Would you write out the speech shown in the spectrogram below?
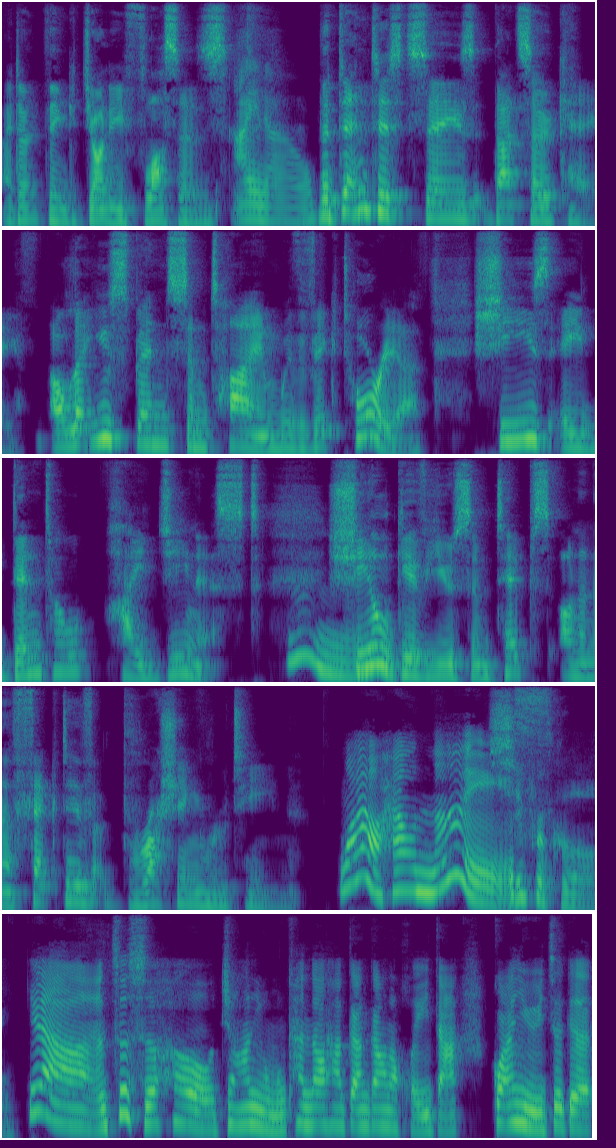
I don't think Johnny flosses. I know. The dentist says, That's okay. I'll let you spend some time with Victoria. She's a dental hygienist. Hmm. She'll give you some tips on an effective brushing routine. Wow, how nice. Super cool. Yeah，这时候 Johnny，我们看到他刚刚的回答，关于这个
